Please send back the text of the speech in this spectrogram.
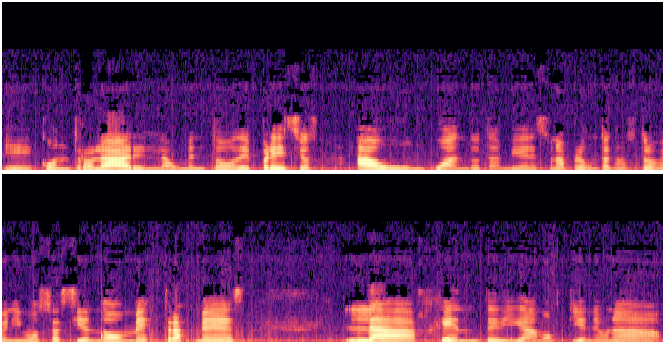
eh, controlar el aumento de precios, aun cuando también es una pregunta que nosotros venimos haciendo mes tras mes la gente, digamos, tiene una,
